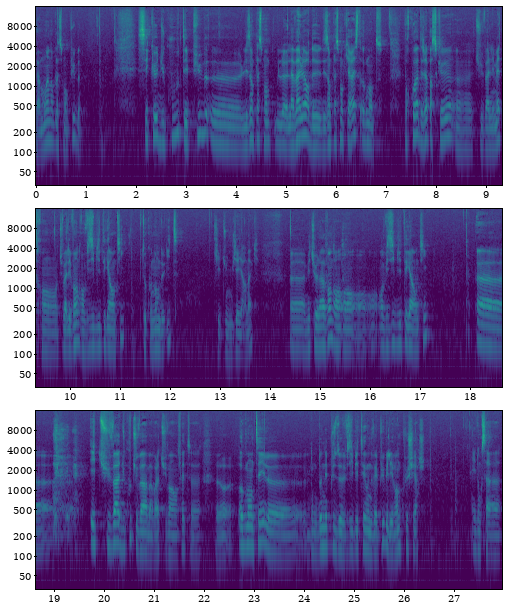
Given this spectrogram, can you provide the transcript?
as moins d'emplacements pub. C'est que du coup, tes pubs, euh, les emplacements, la valeur des emplacements qui restent augmente. Pourquoi? Déjà parce que tu vas les tu vas les vendre en visibilité garantie plutôt qu'au nombre de hits, qui est une vieille arnaque. Mais tu vas la vendre en, visibilité garantie. Et tu vas, du coup, tu vas, bah voilà, tu vas en fait euh, euh, augmenter le, donc donner plus de visibilité aux nouvelles pubs et les vendre plus cher. Et donc ça,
